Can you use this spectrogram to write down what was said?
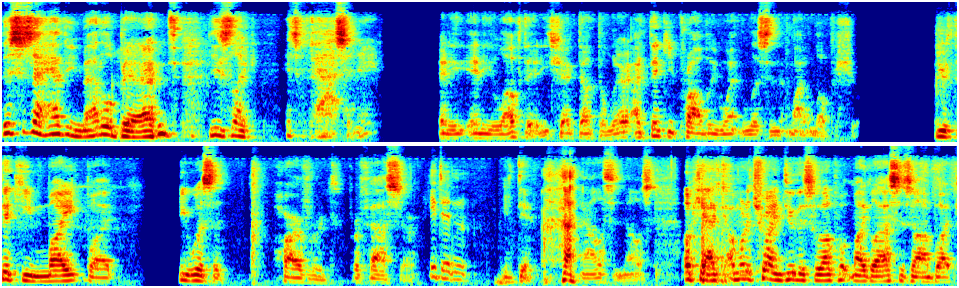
"This is a heavy metal band." He's like, "It's fascinating." and he and he loved it. He checked out the lyric. I think he probably went and listened. I don't know for sure. You think he might, but he was a Harvard professor. he didn't. He did. Allison knows. Okay, I, I'm going to try and do this without putting my glasses on. But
